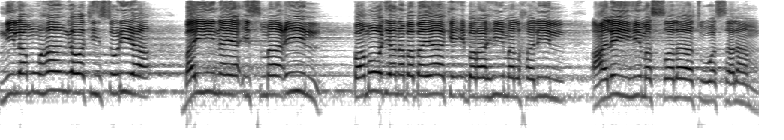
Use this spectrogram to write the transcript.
ni la muhanga wa kihistoria baina ya Ismail pamoja na baba yake Ibrahim al-Khalil alayhim as-salatu wassalam.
